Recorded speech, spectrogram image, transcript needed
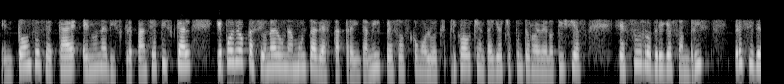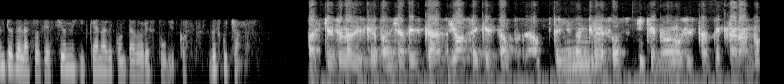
entonces se cae en una discrepancia fiscal que puede ocasionar una multa de hasta 30 mil pesos, como lo explicó a 88.9 Noticias Jesús Rodríguez Ambriz, presidente de la Asociación Mexicana de Contadores Públicos. Lo escuchamos. Es una discrepancia fiscal. Yo sé que está obteniendo ingresos y que no los estás declarando.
